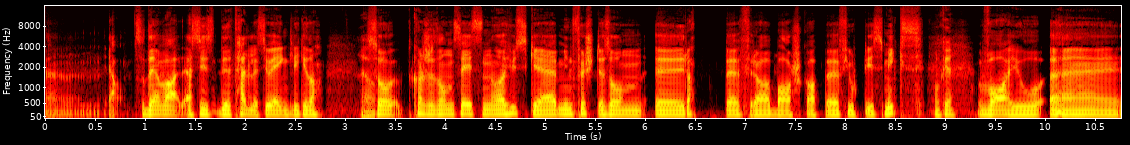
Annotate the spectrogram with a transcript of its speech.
uh, Ja. Så det var Jeg synes Det telles jo egentlig ikke, da. Ja. Så kanskje sånn 16. Og jeg husker min første sånn eh, rappe fra barskapet Fjortis Mix okay. var jo eh,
